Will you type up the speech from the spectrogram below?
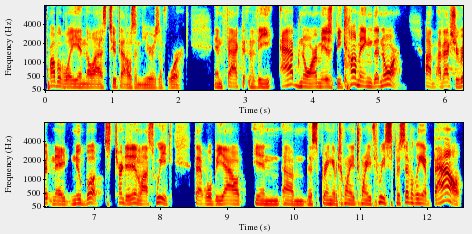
probably in the last 2,000 years of work. In fact, the abnorm is becoming the norm. Um, I've actually written a new book, just turned it in last week, that will be out in um, the spring of 2023, specifically about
